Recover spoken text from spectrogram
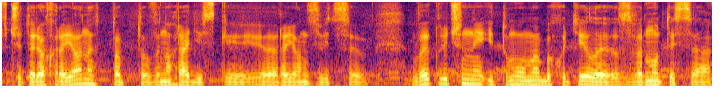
в чотирьох районах, тобто Виноградівський район звідси виключений, і тому ми би хотіли звернутися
